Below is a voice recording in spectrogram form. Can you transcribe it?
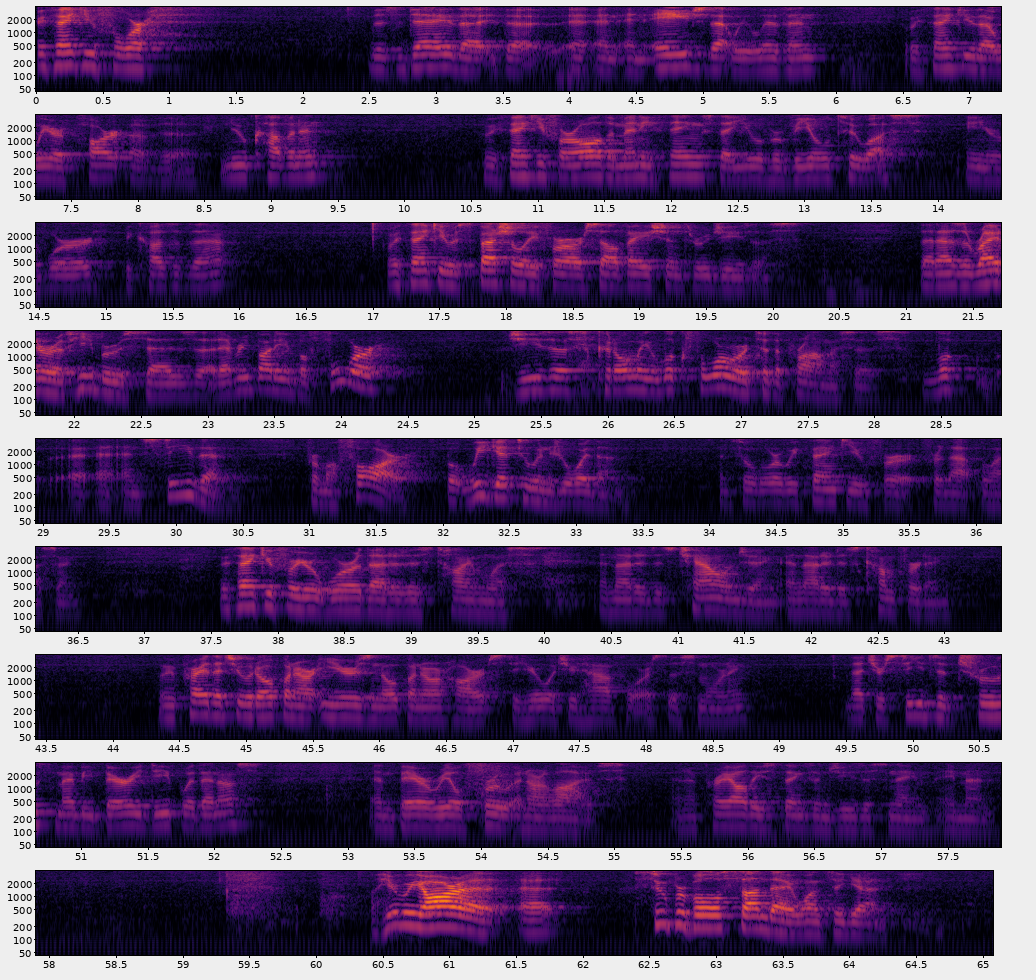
We thank you for this day that, that and, and age that we live in. We thank you that we are part of the new covenant. We thank you for all the many things that you have revealed to us in your word because of that. We thank you especially for our salvation through Jesus. That as a writer of Hebrews says, that everybody before Jesus could only look forward to the promises, look and see them from afar, but we get to enjoy them. And so, Lord, we thank you for, for that blessing. We thank you for your word that it is timeless and that it is challenging and that it is comforting. We pray that you would open our ears and open our hearts to hear what you have for us this morning, that your seeds of truth may be buried deep within us and bear real fruit in our lives. And I pray all these things in Jesus' name. Amen. Here we are at, at Super Bowl Sunday once again.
